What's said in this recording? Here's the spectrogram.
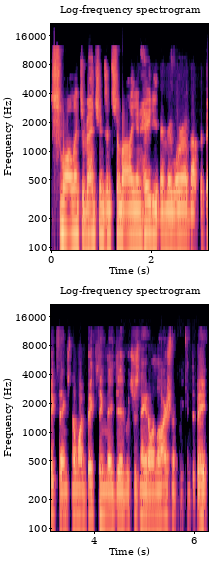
small interventions in Somalia and Haiti than they were about the big things. The one big thing they did, which was NATO enlargement, we can debate.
